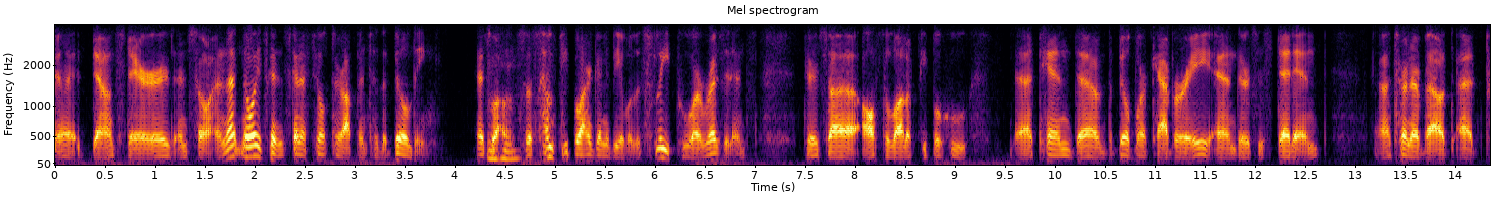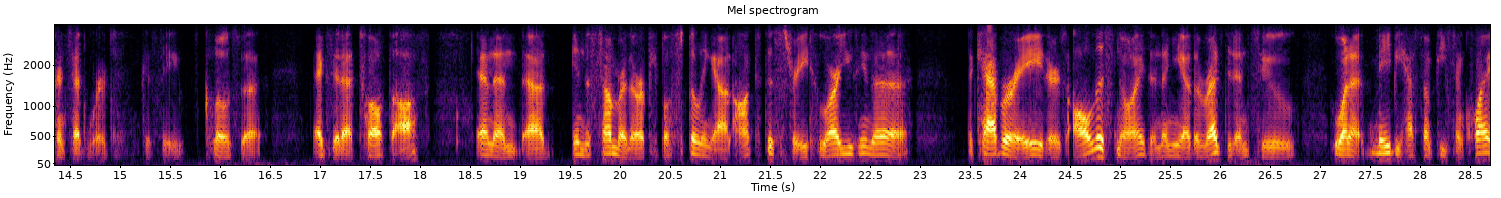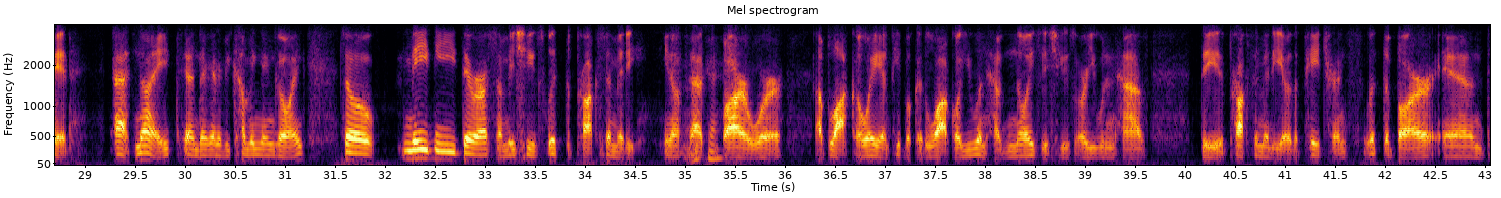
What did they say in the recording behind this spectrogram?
uh, downstairs and so on. And that noise is going to filter up into the building as well. Mm-hmm. So some people aren't going to be able to sleep who are residents. There's uh, also a lot of people who attend uh, the Biltmore Cabaret, and there's this dead end uh, turnabout at Prince Edward because they close the exit at 12th off. And then uh, in the summer, there are people spilling out onto the street who are using the the cabaret. There's all this noise, and then you have the residents who who want to maybe have some peace and quiet at night, and they're going to be coming and going. So maybe there are some issues with the proximity. You know, if that okay. bar were a block away and people could walk, well, you wouldn't have noise issues, or you wouldn't have the proximity of the patrons with the bar and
